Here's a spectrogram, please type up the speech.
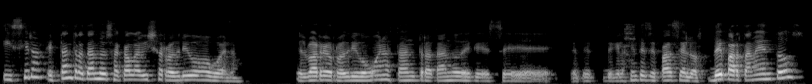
hicieron, están tratando de sacar la Villa Rodrigo Bueno, el barrio Rodrigo Bueno, están tratando de que, se, de que la gente se pase a los departamentos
